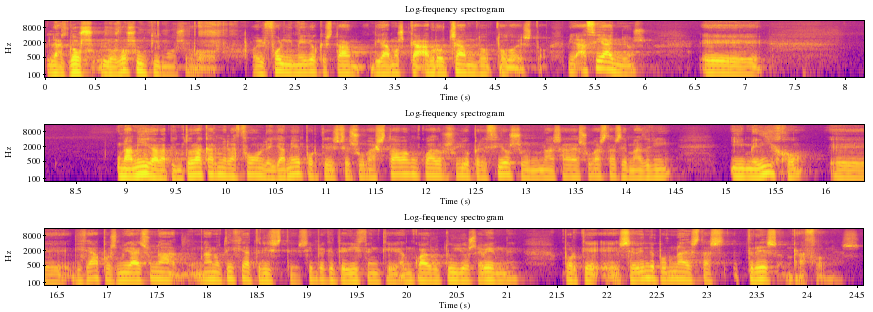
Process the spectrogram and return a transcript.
las dos, los dos últimos, o, el folio y medio que están, digamos, que abrochando todo esto. Hace años, eh, una amiga, la pintora Carmen Lafón, le llamé porque se subastaba un cuadro suyo precioso en una sala de subastas de Madrid y me dijo, eh, dice, ah, pues mira, es una, una, noticia triste, siempre que te dicen que un cuadro tuyo se vende, porque eh, se vende por una de estas tres razones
